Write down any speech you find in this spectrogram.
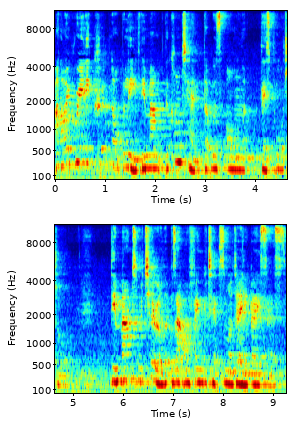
And I really could not believe the amount, the content that was on this portal, the amount of material that was at our fingertips on a daily basis.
